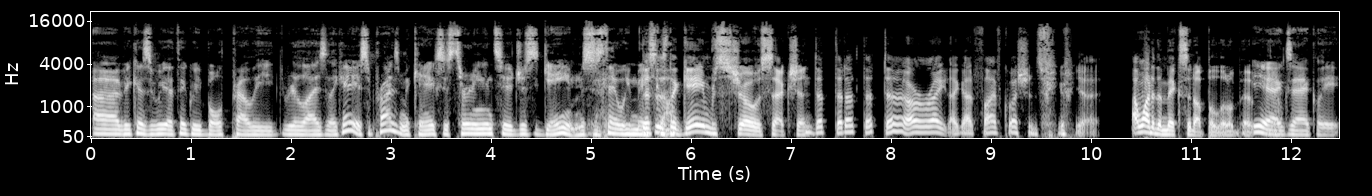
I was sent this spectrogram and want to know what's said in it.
Uh, because we, I think we both probably realized, like, hey, surprise mechanics is turning into just games that we make. This is up. the games show section. Da, da, da, All right, I got five questions for you. Yeah, I wanted to mix it up a little bit. Yeah, exactly.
